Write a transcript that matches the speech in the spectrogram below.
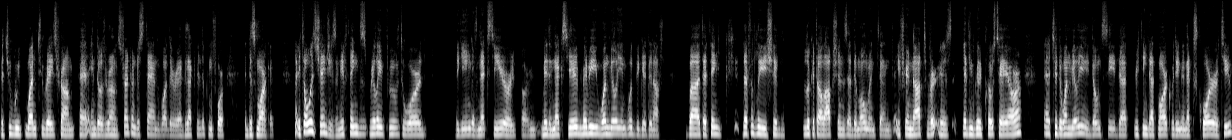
that you would want to raise from uh, in those rounds, trying to understand what they're exactly looking for in this market. It always changes, and if things really improve toward beginning of next year or, or mid of next year, maybe one million would be good enough. But I think definitely you should look at all options at the moment. And if you're not getting very close to AR uh, to the one million, you don't see that reaching that mark within the next quarter or two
